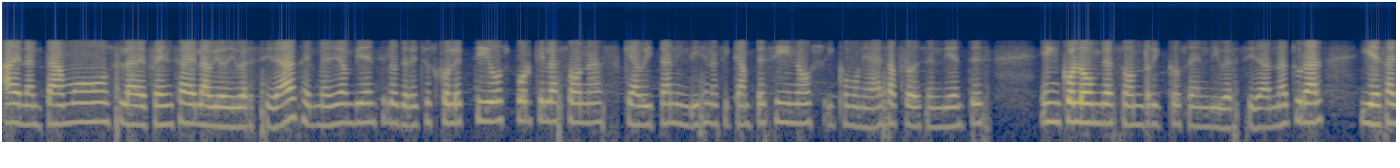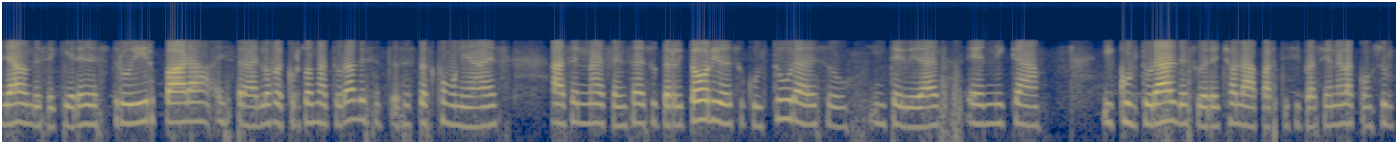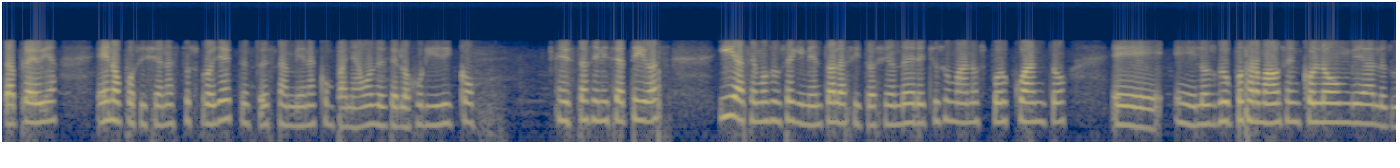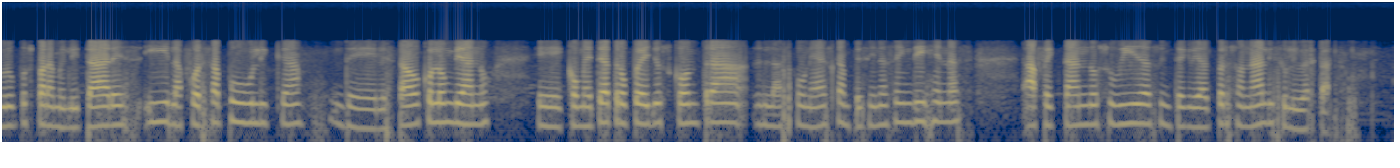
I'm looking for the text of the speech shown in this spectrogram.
adelantamos la defensa de la biodiversidad, el medio ambiente y los derechos colectivos porque las zonas que habitan indígenas y campesinos y comunidades afrodescendientes en Colombia son ricos en diversidad natural y es allá donde se quiere destruir para extraer los recursos naturales. Entonces estas comunidades hacen una defensa de su territorio, de su cultura, de su integridad étnica y cultural de su derecho a la participación en la consulta previa en oposición a estos proyectos. Entonces también acompañamos desde lo jurídico estas iniciativas y hacemos un seguimiento a la situación de derechos humanos por cuanto eh, eh, los grupos armados en Colombia, los grupos paramilitares y la fuerza pública del Estado colombiano eh, comete atropellos contra las comunidades campesinas e indígenas afectando su vida, su integridad personal y su libertad.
